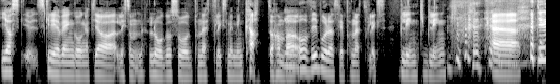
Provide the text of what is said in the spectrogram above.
jag sk- skrev en gång att jag liksom låg och såg på Netflix med min katt och han bara, Mm. åh, vi borde se på Netflix, blink blink. Eh, Du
